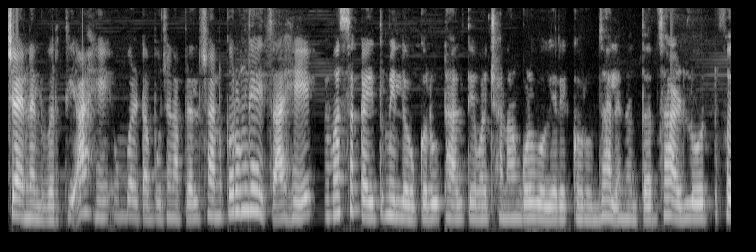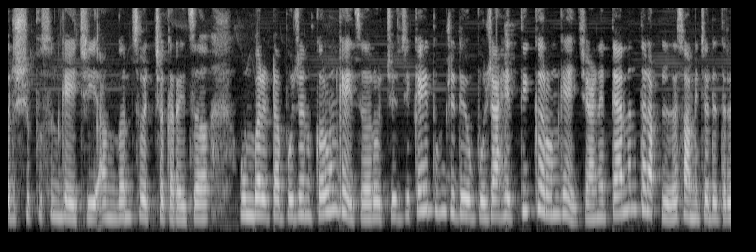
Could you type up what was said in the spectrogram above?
चॅनलवरती आहे. उंबरटा पूजन आपल्याला छान करून घ्यायचं आहे. मग सकाळी तुम्ही लवकर उठाल तेव्हा छान आंघोळ वगैरे करून झाल्यानंतर झाडलोट फरशी पुसून घ्यायची. अंगण स्वच्छ करायचं. उंबरटा पूजन करून घ्यायचं. रोजची जी काही तुमची देवपूजा आहे ती करून घ्यायची आणि त्यानंतर आपल्याला स्वामीचरित्र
